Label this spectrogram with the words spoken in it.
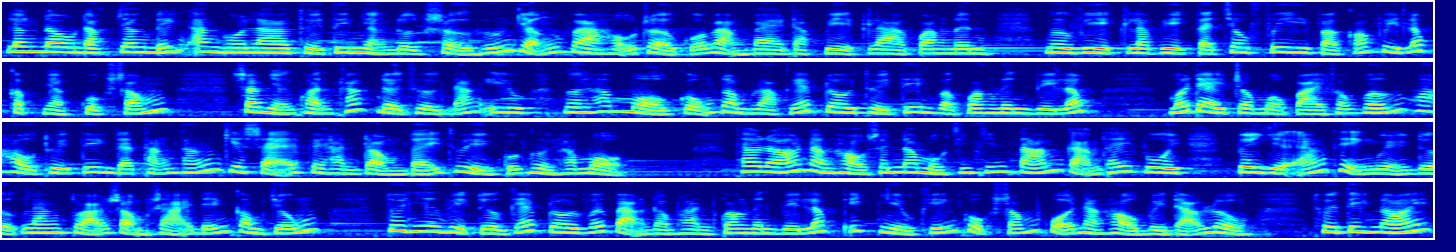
Lần đầu đặt chân đến Angola, Thủy Tiên nhận được sự hướng dẫn và hỗ trợ của bạn bè đặc biệt là Quang Ninh, người Việt làm việc tại châu Phi và có vlog cập nhật cuộc sống. Sau những khoảnh khắc đời thường đáng yêu, người hâm mộ cũng đồng loạt ghép đôi Thủy Tiên và Quang Ninh vlog. Mới đây trong một bài phỏng vấn, Hoa hậu Thủy Tiên đã thẳng thắn chia sẻ về hành động đẩy thuyền của người hâm mộ. Theo đó, nàng hậu sinh năm 1998 cảm thấy vui vì dự án thiện nguyện được lan tỏa rộng rãi đến công chúng. Tuy nhiên, việc được ghép đôi với bạn đồng hành Quang Linh Vlog ít nhiều khiến cuộc sống của nàng hậu bị đảo lộn. Thùy Tiên nói,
